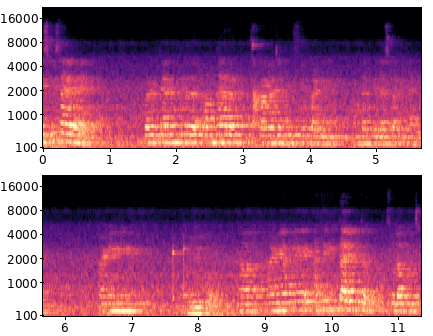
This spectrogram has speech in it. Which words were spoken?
एस पी साहेब आहेत. परत त्यानंतर आमदार काका जगदीशसिंह पाटील आमदार कैलास पाटील आहेत. आणि आणि आपले अतिरिक्त आयुक्त सोलापूरचे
